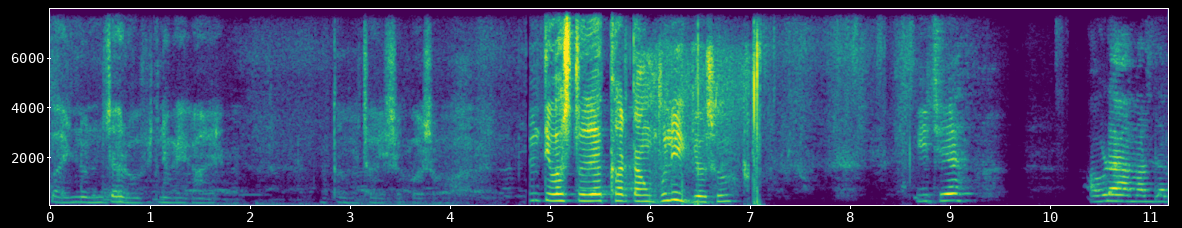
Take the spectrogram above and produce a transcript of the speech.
બહારનો નજારો બીજને કંઈક આવે તમે જોઈ શકો છો એમતી વસ્તુ દેખાડતા હું ભૂલી ગયો છું. એ છે આવડા મારા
